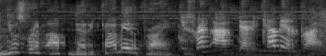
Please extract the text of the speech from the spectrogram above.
News Wrap Up dari KBR Prime. News Wrap Up dari KBR Prime.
